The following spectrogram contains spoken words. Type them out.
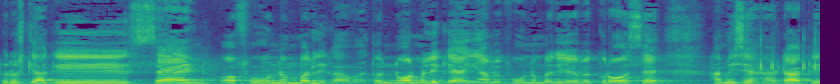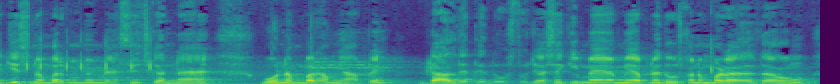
फिर उसके आगे सैंड और फ़ोन नंबर लिखा हुआ है। तो नॉर्मली क्या है, यहाँ पे फ़ोन नंबर की जगह पे क्रॉस है। हम इसे हटा के जिस नंबर पे हमें मैसेज करना है, वो नंबर हम यहाँ पे डाल देते हैं दोस्तों। जैसे कि मैं मैं अपने दोस्त का नंबर डाल देता हूँ,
